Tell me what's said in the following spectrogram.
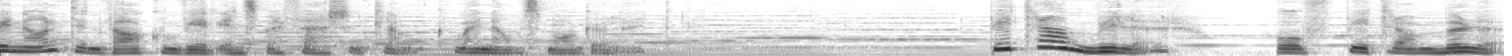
Goeienaand en welkom weer eens by Vers en Klank. My naam is Margolite. Petra Müller of Petra Müller,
